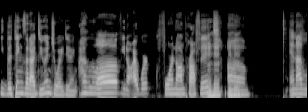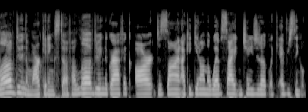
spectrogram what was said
the things that I do enjoy doing, I love, you know, I work for a nonprofit. Mhm, mhm. Um, and I love doing the marketing stuff. I love doing the graphic art design. I could get on the website and change it up like every single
